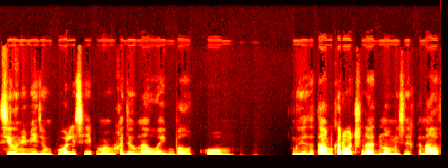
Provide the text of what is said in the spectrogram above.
силами Medium Quality, и, по-моему, выходил на Label.com, где-то там, короче, на одном из их каналов.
